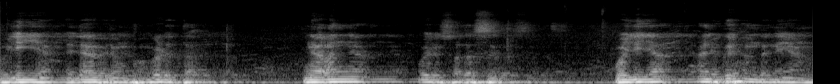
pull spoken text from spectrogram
വലിയ എല്ലാവരും പങ്കെടുത്ത നിറഞ്ഞ ഒരു സദസ്സ് വലിയ അനുഗ്രഹം തന്നെയാണ്.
